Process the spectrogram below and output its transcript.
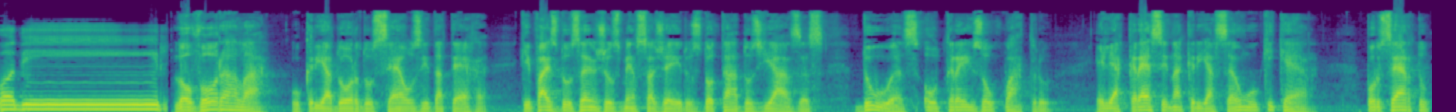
قدير Louvor a Alá, o Criador dos céus e da terra, que faz dos anjos mensageiros dotados de asas, duas ou três ou quatro. Ele acresce na criação o que quer. Por certo,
